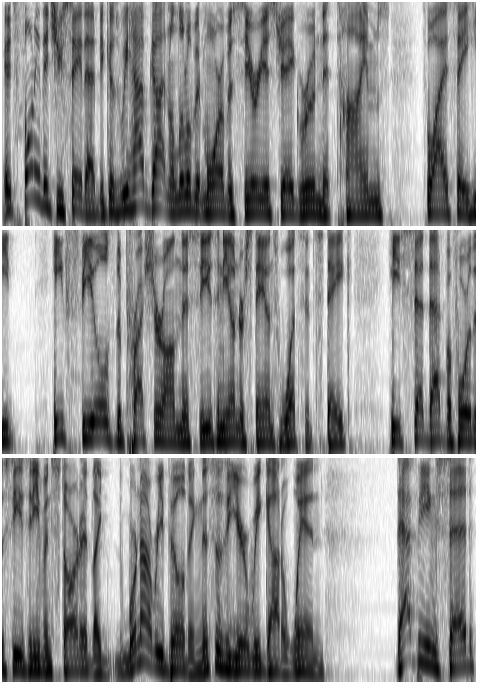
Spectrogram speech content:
it's funny that you say that because we have gotten a little bit more of a serious Jay Gruden at times. That's why I say he he feels the pressure on this season. He understands what's at stake. He said that before the season even started. Like, we're not rebuilding. This is a year we got to win. That being said,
